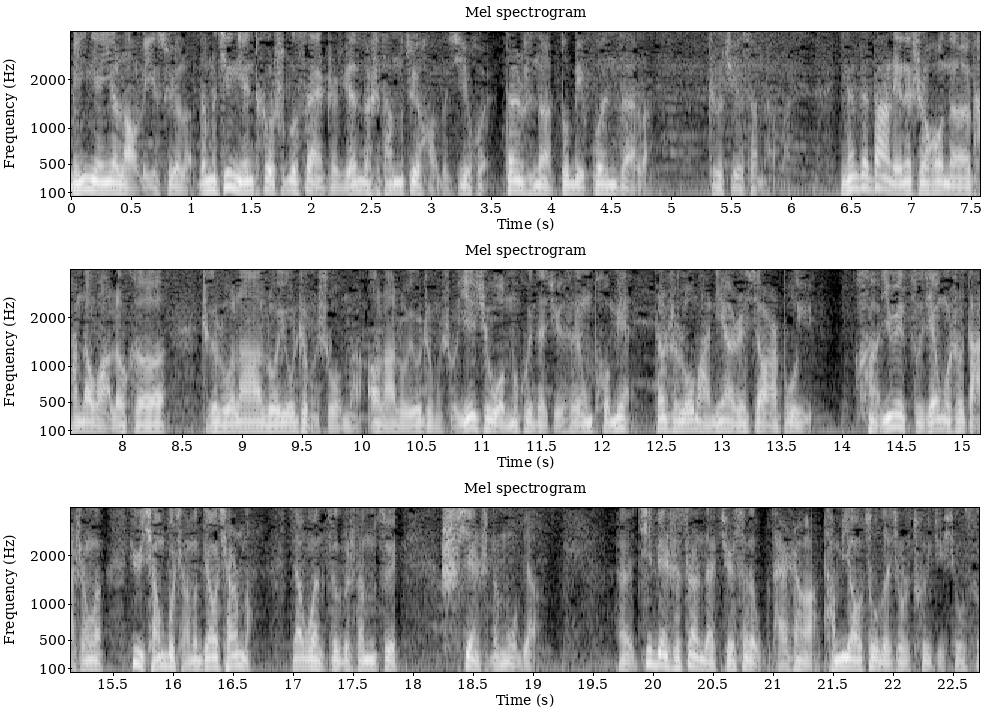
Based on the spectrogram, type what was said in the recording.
明年也老了一岁了。那么今年特殊的赛制原本是他们最好的机会，但是呢都被关在了这个决赛门外。你看在大连的时候呢，卡纳瓦罗和这个罗拉罗尤这么说嘛，奥拉罗尤这么说，也许我们会在决赛中破灭。当时罗马尼亚人笑而不语，哈，因为此前我说打上了遇强不强的标签嘛，亚冠资格是他们最现实的目标。呃，即便是站在决赛的舞台上啊，他们要做的就是退居羞涩，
